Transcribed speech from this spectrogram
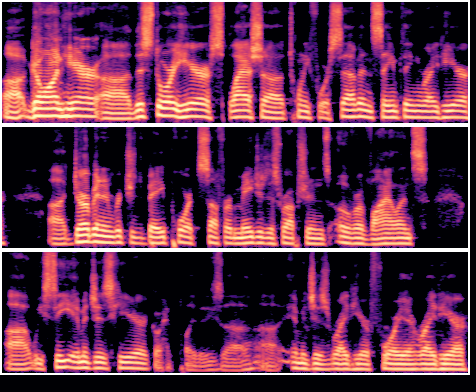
Uh, go on here. Uh, this story here, Splash uh, 24 7, same thing right here. Uh, Durban and Richards Bay ports suffer major disruptions over violence. Uh, we see images here. Go ahead, play these images right here for you, right here.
